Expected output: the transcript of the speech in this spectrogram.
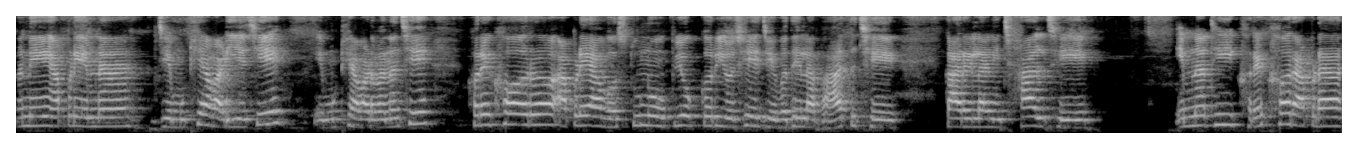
અને આપણે એમના જે મુઠિયા વાળીએ છીએ, એ મુઠિયા વાળવાના છે. ખરેખર આપણે આ વસ્તુનો ઉપયોગ કર્યો છે, જે વધેલા ભાત છે, કારેલાની છાલ છે, એમનાથી ખરેખર આપણા,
